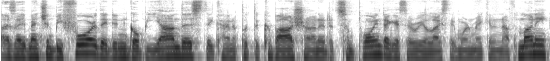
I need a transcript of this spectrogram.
As I mentioned before, they didn't go beyond this. They kind of put the kibosh on it at some point. I guess they realized they weren't making enough money.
